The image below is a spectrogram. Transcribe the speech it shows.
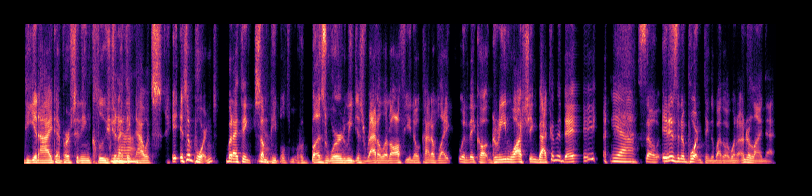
DNI, diversity inclusion. I think now it's it's important, but I think some Yeah. people it's more of a buzzword. We just rattle it off, you know, kind of like what do they call it, greenwashing back in the day. Yeah. so it is an important thing, though. By the way, I want to underline that.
